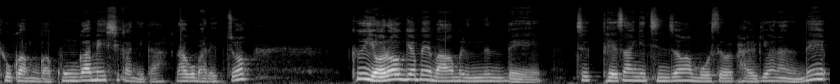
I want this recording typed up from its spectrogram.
교감과 공감의 시간이다. 라고 말했죠. 그 여러 겹의 마음을 읽는데 즉 대상의 진정한 모습을 발견하는데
